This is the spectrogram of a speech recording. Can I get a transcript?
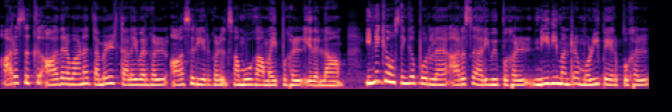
அரசுக்கு ஆதரவான தமிழ் தலைவர்கள் ஆசிரியர்கள் சமூக அமைப்புகள் இதெல்லாம். இன்றைக்கும் சிங்கப்பூரில் அரசு அறிவிப்புகள் நீதிமன்ற மொழிபெயர்ப்புகள்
